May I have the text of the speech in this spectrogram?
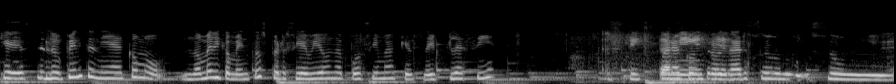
que este Lupin tenía como no medicamentos, pero sí había una pócima que Snape le hacía. Sí, para controlar su, su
